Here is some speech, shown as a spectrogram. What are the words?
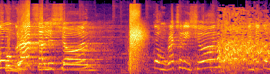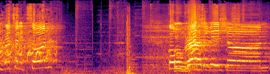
Congratulations! Congratulations! Hindi congratulations! Congratulations!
